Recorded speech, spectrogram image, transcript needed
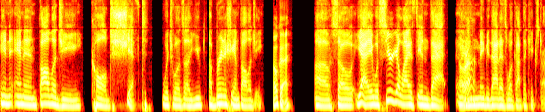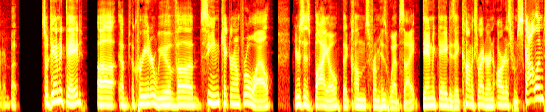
in an anthology called Shift, which was a U- a British anthology. Okay. Uh, so yeah, it was serialized in that. All and right. maybe that is what got the Kickstarter. But So Dan McDaid, uh, a, a creator we have uh, seen kicked around for a while. Here's his bio that comes from his website. Dan McDaid is a comics writer and artist from Scotland.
